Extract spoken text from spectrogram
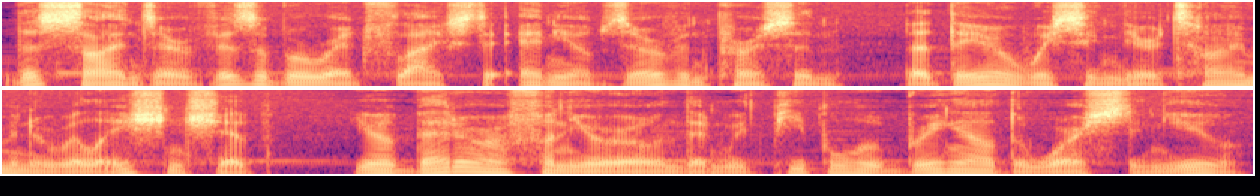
These signs are visible red flags to any observant person that they are wasting their time in a relationship you're better off on your own than with people who bring out the worst in you.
